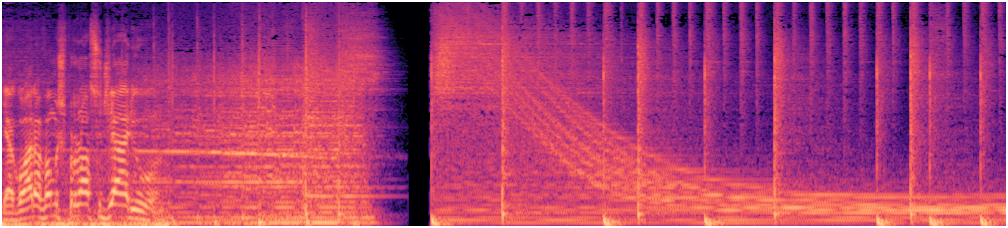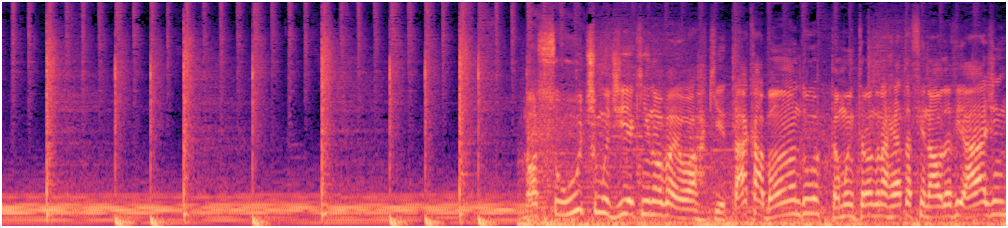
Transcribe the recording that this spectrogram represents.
E agora vamos para o nosso diário. Nosso último dia aqui em Nova York tá acabando, estamos entrando na reta final da viagem.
